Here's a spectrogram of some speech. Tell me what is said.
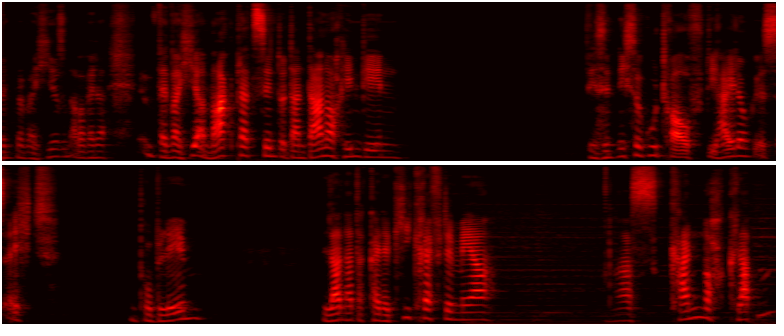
könnten, wenn wir hier sind, aber wenn wir, wenn wir hier am Marktplatz sind und dann da noch hingehen, wir sind nicht so gut drauf. Die Heilung ist echt ein Problem. Lan hat keine Key-Kräfte mehr. Das kann noch klappen.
